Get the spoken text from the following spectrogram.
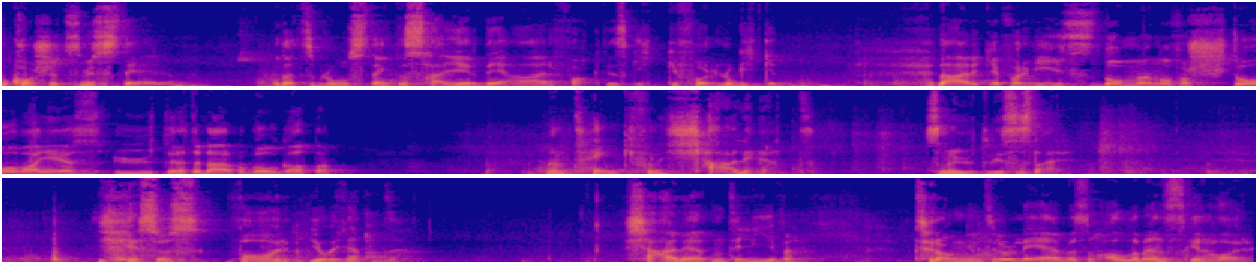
For korsets mysterium og dets blodstengte seier, det er faktisk ikke for logikken. Det er ikke for visdommen å forstå hva Jesus utretter der på Golgata. Men tenk for en kjærlighet som utvises der. Jesus var jo redd. Kjærligheten til livet, trangen til å leve som alle mennesker har,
